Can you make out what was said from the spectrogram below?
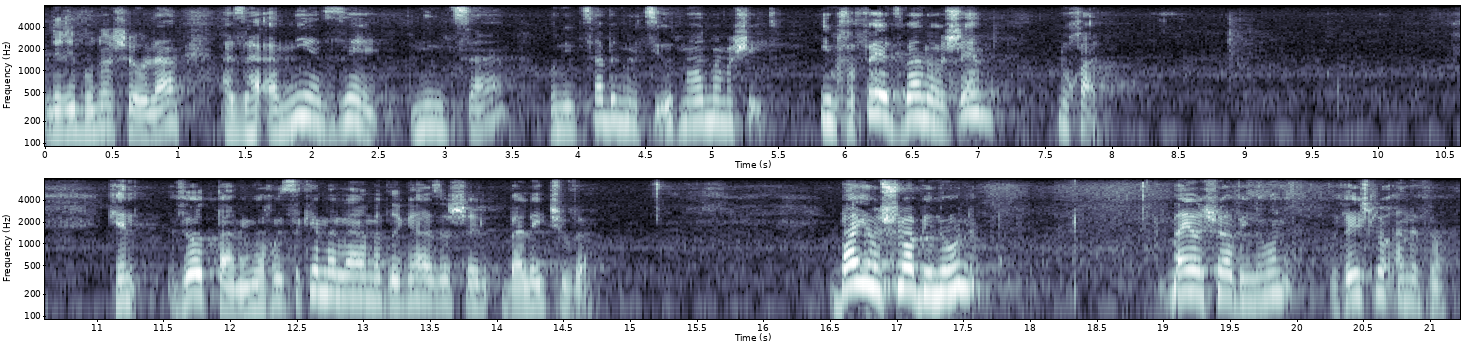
לריבונו של עולם, אז האני הזה נמצא, הוא נמצא במציאות מאוד ממשית. אם חפץ בנו השם, נוכל. כן, ועוד פעם, אם אנחנו מסתכלים על המדרגה הזו של בעלי תשובה. בא יהושע בן נון, בא יהושע בן נון ויש לו ענווה.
